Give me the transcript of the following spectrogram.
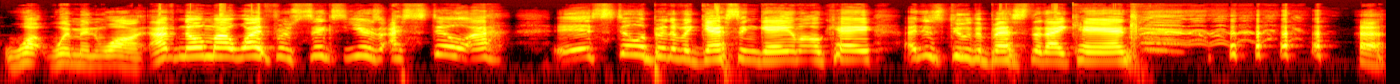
what women want. I've known my wife for six years. I still, I, it's still a bit of a guessing game, okay? I just do the best that I can.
